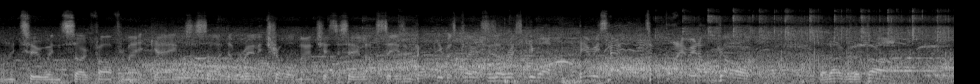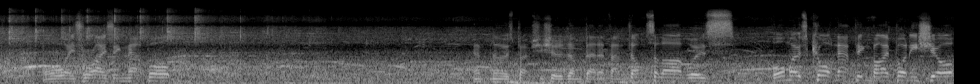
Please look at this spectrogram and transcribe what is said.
Only two wins so far from eight games. A side that really troubled Manchester City last season. Goalkeeper's clearance is a risky one. Here is Hemp to fire it on goal. But over the bar. Always rising that ball. Hemp knows perhaps she should have done better. Van Domselaar was almost caught napping by Bunny Shaw.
